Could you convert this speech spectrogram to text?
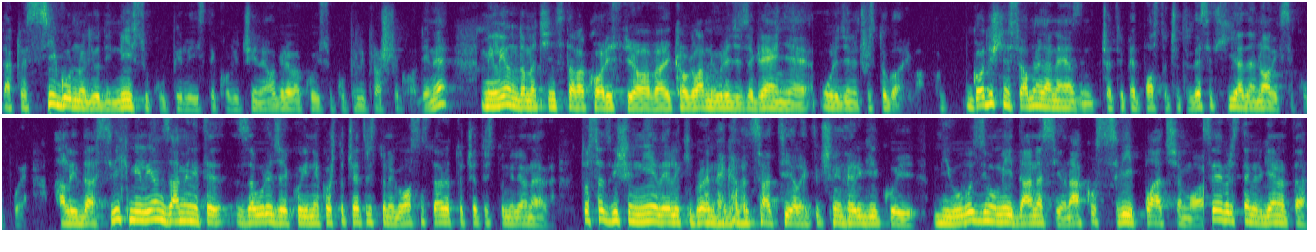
Dakle, sigurno ljudi nisu kupili iste količine ogreva koji su kupili prošle godine. Milion domaćinstava koristi ovaj, kao glavni uređaj za grejanje uređene čvrsto gorivo. Godišnje se obnavlja, ne znam, 4-5%, 40.000 novih se kupuje ali da svih milion zamenite za uređaj koji ne košta 400 nego 800 evra, to je 400 miliona evra. To sad više nije veliki broj megavat sati električne energije koji mi uvozimo, mi danas i onako svi plaćamo sve vrste energenata,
